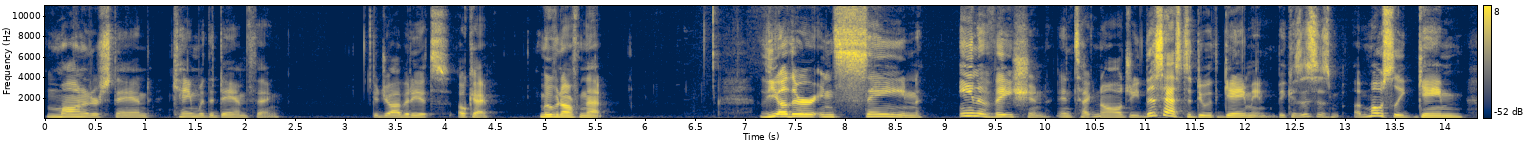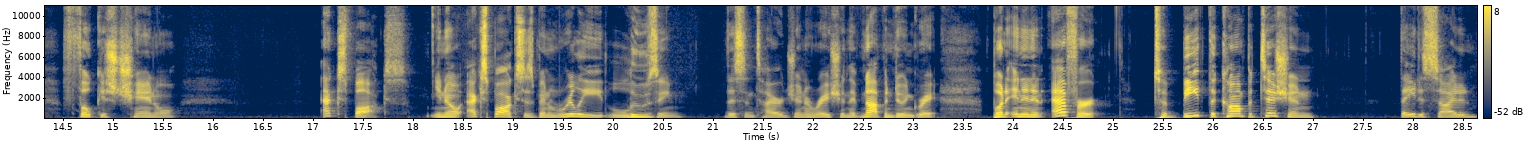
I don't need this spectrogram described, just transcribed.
monitor stand came with the damn thing. Good job, idiots. Okay, moving on from that. The other insane innovation in technology. This has to do with gaming because this is a mostly game focused channel. Xbox. You know, Xbox has been really losing this entire generation. They've not been doing great. But in an effort to beat the competition, they decided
